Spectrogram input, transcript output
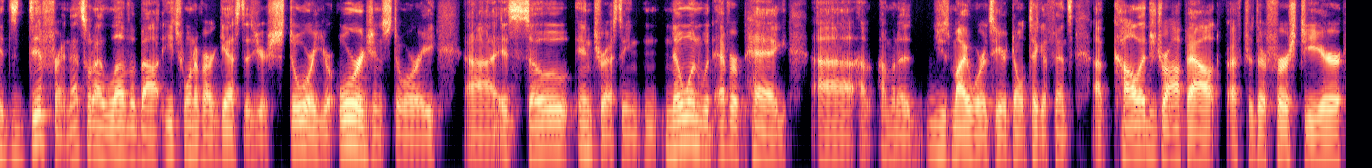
it's different that's what i love about each one of our guests is your story your origin story uh, is mm-hmm. so interesting no one would ever peg uh, i'm going to use my words here don't take offense a college dropout after their first year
